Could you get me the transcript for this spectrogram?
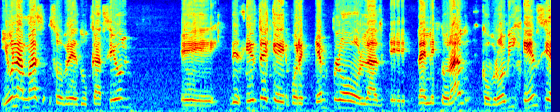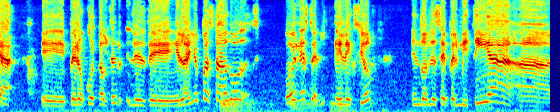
y una más sobre educación. Eh, decirte que, por ejemplo, la, la electoral cobró vigencia, eh, pero desde el año pasado, en esta elección, en donde se permitía a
